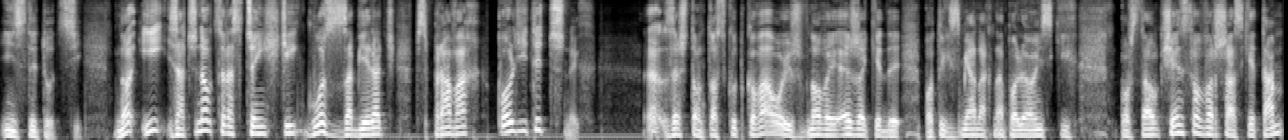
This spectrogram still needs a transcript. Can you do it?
instytucji. No i zaczynał coraz częściej głos zabierać w sprawach politycznych. Zresztą to skutkowało już w nowej erze, kiedy po tych zmianach napoleońskich powstało księstwo warszawskie. Tam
